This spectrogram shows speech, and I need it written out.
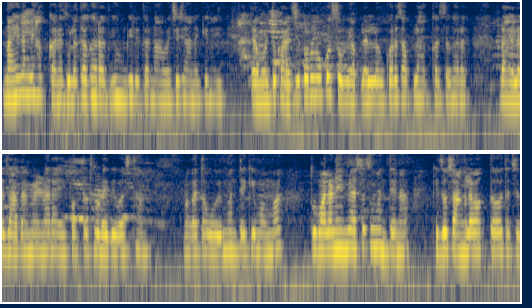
नाही ना मी हक्काने तुला त्या घरात घेऊन गेले तर नावाची जानकी नाही. त्यामुळे तू काळजी करू नकोस ओवी. आपल्याला लवकरच आपल्या हक्काचं घरात राहायला जागा मिळणार आहे. फक्त थोडे दिवस थांब. मग आता ओवी म्हणते की मम्मा तू मला नेहमी असंच म्हणते ना की जो चांगलं वागतं त्याचं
